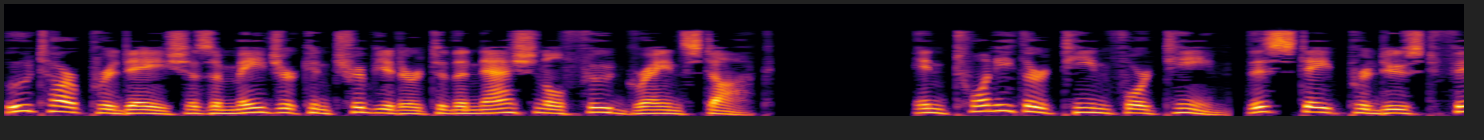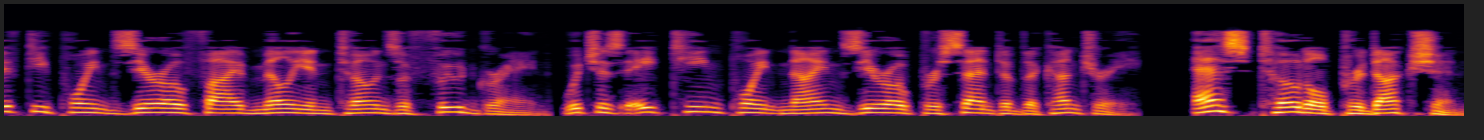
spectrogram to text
Uttar Pradesh is a major contributor to the national food grain stock. In 2013–14, this state produced 50.05 million tons of food grain, which is 18.90% of the country's total production.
